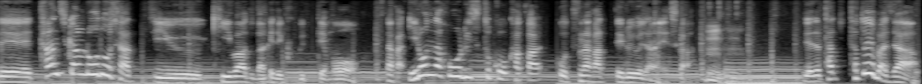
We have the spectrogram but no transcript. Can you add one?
で、短時間労働者っていうキーワードだけでくくっても、なんかいろんな法律とこうかか、こう繋がってるじゃないですか。うんうん。で、た、例えばじゃあ、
